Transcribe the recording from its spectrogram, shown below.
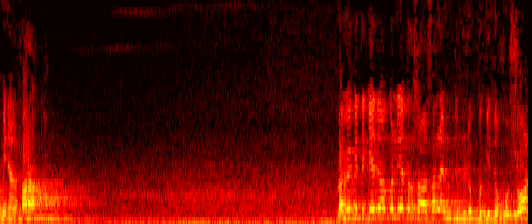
min al-faraq. Maka ketika itu aku lihat Rasulullah SAW itu duduk begitu khusyuk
